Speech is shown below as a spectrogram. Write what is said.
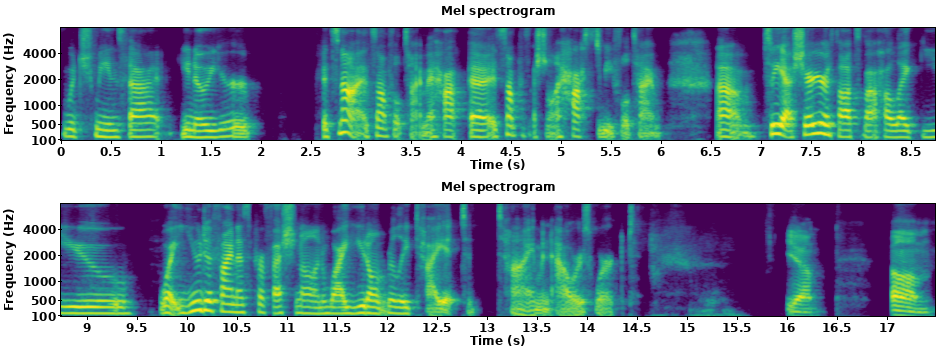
which means that you know you're it's not it's not full-time it ha- uh, it's not professional it has to be full-time um, so yeah share your thoughts about how like you what you define as professional and why you don't really tie it to time and hours worked yeah. Um,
